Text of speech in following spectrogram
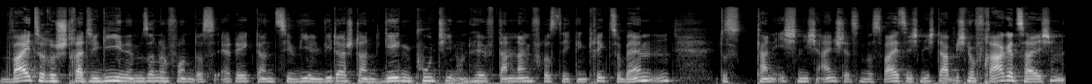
weitere Strategien im Sinne von, das erregt dann zivilen Widerstand gegen Putin und hilft dann langfristig den Krieg zu beenden? Das kann ich nicht einschätzen, das weiß ich nicht. Da habe ich nur Fragezeichen,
